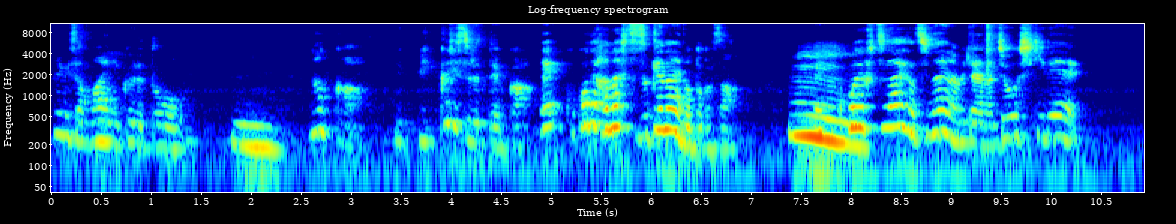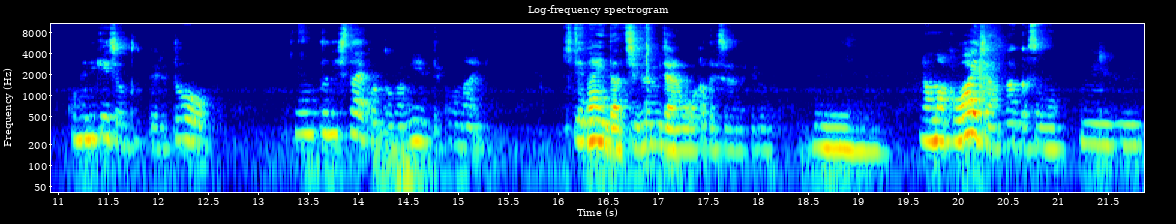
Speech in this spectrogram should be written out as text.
ふみさん前に来ると、うんなんかびびっくりするっていうか、え、ここで話し続けないのとかさ、うんえここで普通の挨拶しないのみたいな常識でコミュニケーション取ってると、本当にしたいことが見えてこない。来てないんだ、自分みたいなのが分かったりするんだけど。うんいやまあ怖いじゃん。なんかその、うん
